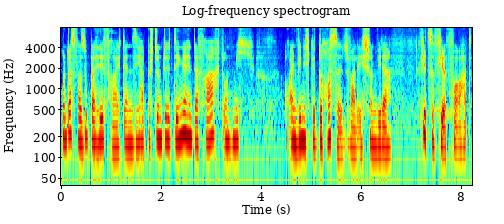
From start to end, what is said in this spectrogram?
Und das war super hilfreich, denn sie hat bestimmte Dinge hinterfragt und mich auch ein wenig gedrosselt, weil ich schon wieder viel zu viel vorhatte.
